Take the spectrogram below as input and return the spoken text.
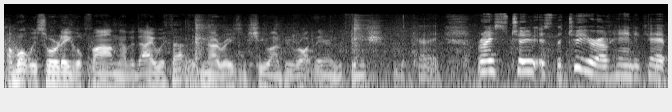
And what we saw at Eagle Farm the other day with her, there's no reason she won't be right there in the finish. Okay. Race two is the two-year-old handicap,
